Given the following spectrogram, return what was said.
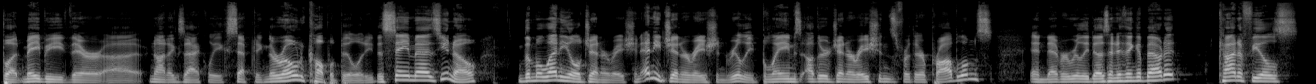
but maybe they're uh, not exactly accepting their own culpability. The same as, you know, the millennial generation, any generation really blames other generations for their problems and never really does anything about it. Kind of feels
